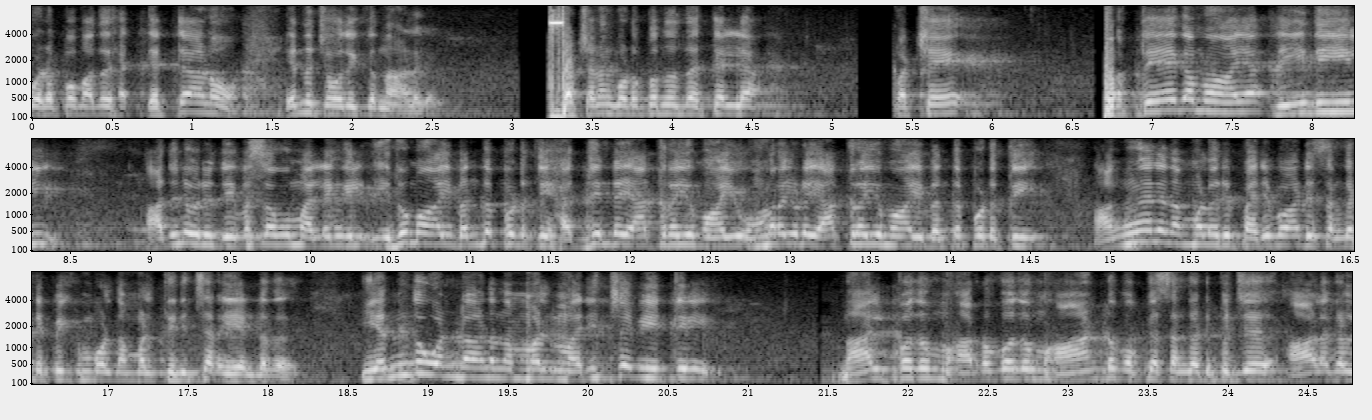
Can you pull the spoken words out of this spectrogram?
കുഴപ്പം അത് തെറ്റാണോ എന്ന് ചോദിക്കുന്ന ആളുകൾ. ഭക്ഷണം കൊടുക്കുന്നത് തെറ്റല്ല. പക്ഷേ പ്രത്യേകമായ രീതിയിൽ അതിനൊരു ദിവസവും അല്ലെങ്കിൽ ഇതുമായി ബന്ധപ്പെടുത്തി ഹജ്ജിന്റെ യാത്രയുമായി ഉമ്രയുടെ യാത്രയുമായി ബന്ധപ്പെടുത്തി അങ്ങനെ നമ്മൾ ഒരു പരിപാടി സംഘടിപ്പിക്കുമ്പോൾ നമ്മൾ തിരിച്ചറിയേണ്ടത് എന്തുകൊണ്ടാണ് നമ്മൾ മരിച്ച വീട്ടിൽ നാൽപ്പതും അറുപതും ആണ്ടും ഒക്കെ സംഘടിപ്പിച്ച് ആളുകൾ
